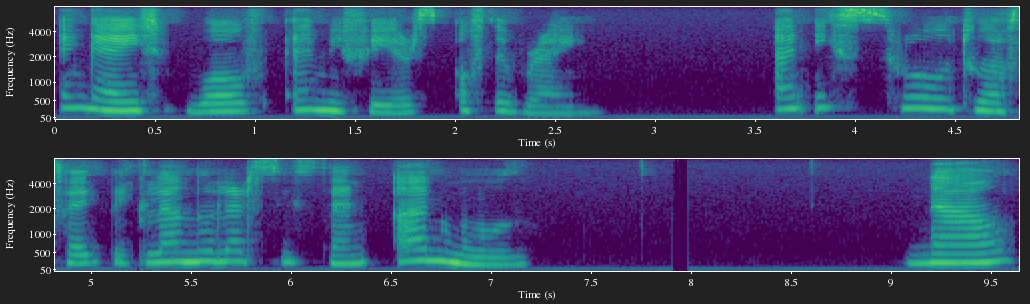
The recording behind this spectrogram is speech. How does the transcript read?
engage both hemispheres of the brain and is true to affect the glandular system and mood. Now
